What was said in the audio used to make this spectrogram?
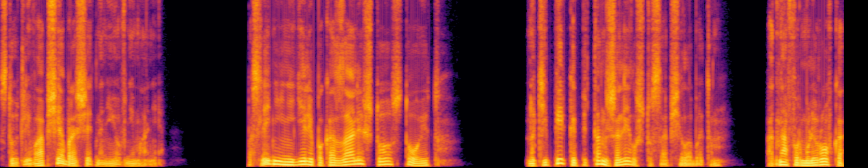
стоит ли вообще обращать на нее внимание. Последние недели показали, что стоит. Но теперь капитан жалел, что сообщил об этом. Одна формулировка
